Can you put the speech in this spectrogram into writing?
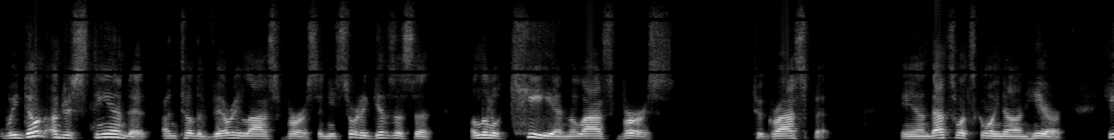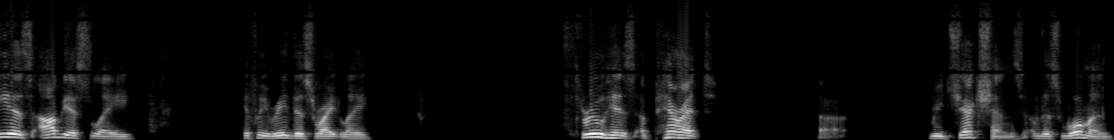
we don't understand it until the very last verse. And he sort of gives us a, a little key in the last verse to grasp it. And that's what's going on here. He is obviously, if we read this rightly, through his apparent uh, rejections of this woman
